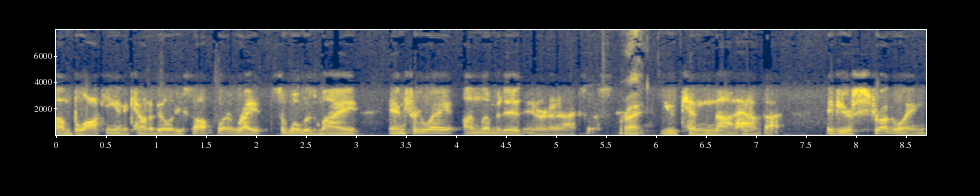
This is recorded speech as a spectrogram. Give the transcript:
um, blocking and accountability software, right? So what was my entryway? Unlimited internet access. Right. You cannot have that. If you're struggling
